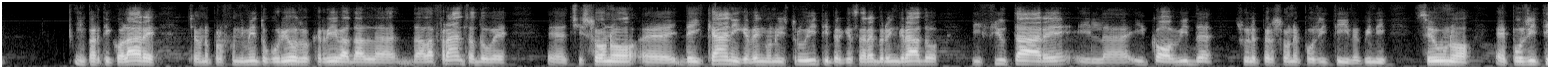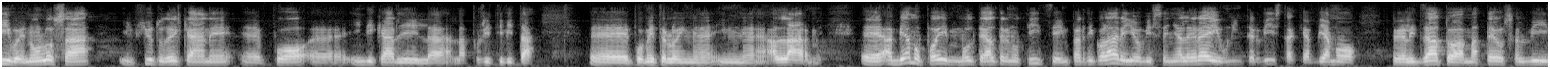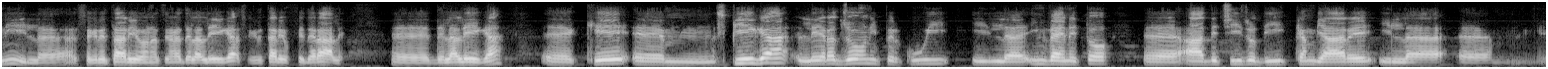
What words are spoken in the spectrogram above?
in particolare c'è un approfondimento curioso che arriva dal, dalla Francia dove eh, ci sono eh, dei cani che vengono istruiti perché sarebbero in grado di fiutare il, il Covid sulle persone positive. Quindi se uno è positivo e non lo sa, il fiuto del cane eh, può eh, indicargli la, la positività, eh, può metterlo in, in allarme. Eh, abbiamo poi molte altre notizie, in particolare io vi segnalerei un'intervista che abbiamo realizzato a Matteo Salvini, il segretario nazionale della Lega, segretario federale eh, della Lega, eh, che ehm, spiega le ragioni per cui il, in Veneto ha deciso di cambiare il ehm,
